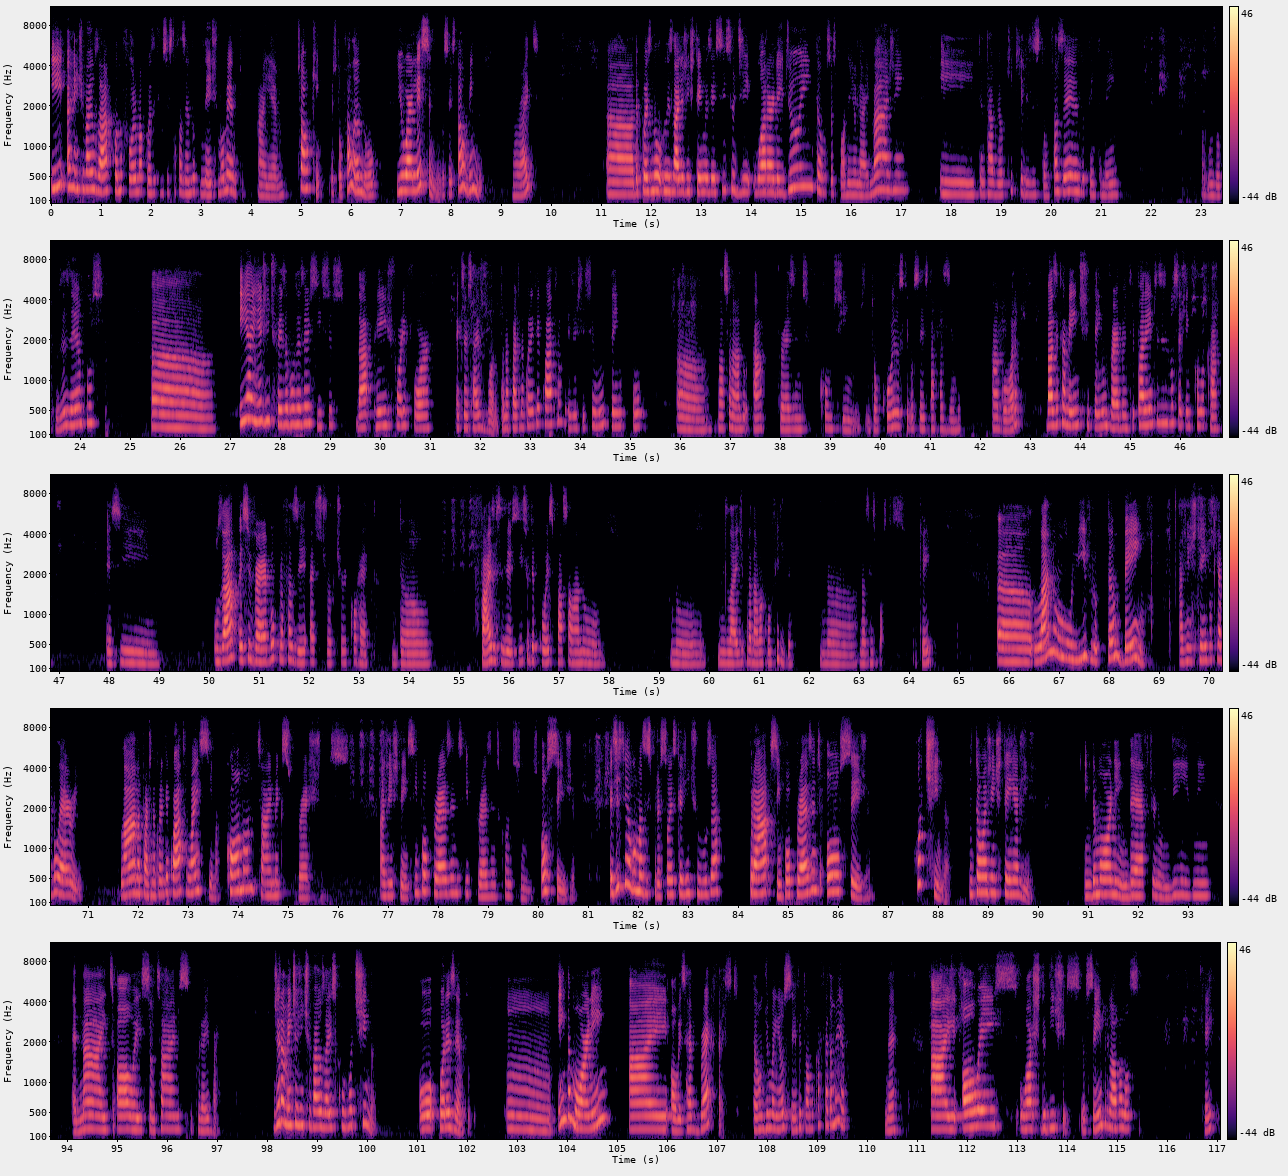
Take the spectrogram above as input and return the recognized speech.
E a gente vai usar quando for uma coisa que você está fazendo neste momento. I am talking, eu estou falando. Ou you are listening, você está ouvindo. Alright? Uh, depois no, no, slide a gente tem um exercício de what are they doing, então vocês podem olhar a imagem e tentar ver o que, que eles estão fazendo. Tem também alguns outros exemplos. Uh, e aí a gente fez alguns exercícios da page 44, exercise 1. Então na página 44, exercício 1 tem o uh, relacionado a present contínuos. Então, coisas que você está fazendo agora. Basicamente, tem um verbo entre parênteses e você tem que colocar esse... Usar esse verbo para fazer a structure correta. Então, faz esse exercício, depois passa lá no, no, no slide para dar uma conferida na, nas respostas, ok? Uh, lá no livro também a gente tem vocabulary. Lá na página 44, lá em cima, Common Time Expressions. A gente tem Simple Present e Present Continuous. Ou seja, existem algumas expressões que a gente usa para Simple Present, ou seja, rotina. Então, a gente tem ali in the morning, in the afternoon, in the evening, at night, always, sometimes, e por aí vai. Geralmente a gente vai usar isso com rotina. Ou, por exemplo, um, in the morning, I always have breakfast. Então, de manhã eu sempre tomo café da manhã, né? I always wash the dishes. Eu sempre lavo a louça. Ok?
